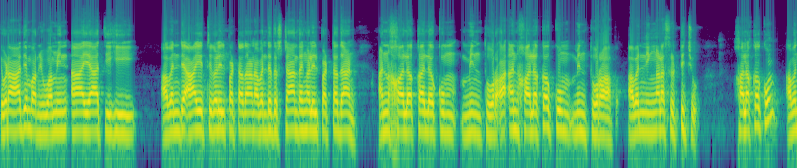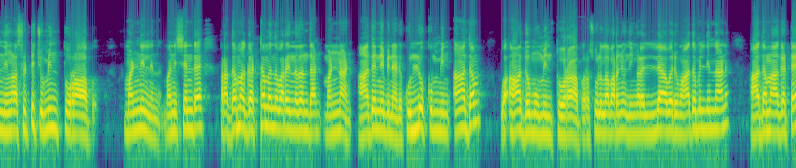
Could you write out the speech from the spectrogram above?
ഇവിടെ ആദ്യം പറഞ്ഞു വമിൻ ആയാത്തിഹി. അവന്റെ ആയത്തുകളിൽപ്പെട്ടതാണ് അവന്റെ ദൃഷ്ടാന്തങ്ങളിൽപ്പെട്ടതാണ്. അൻഹലക്കലക്കും മിൻ തുറ അൻഹലക്കും മിൻ തുറാബ്. അവൻ നിങ്ങളെ സൃഷ്ടിച്ചു. ഹലക്കക്കും അവൻ നിങ്ങളെ സൃഷ്ടിച്ചു. മിൻ തുറാബ്. മണ്ണിൽ നിന്ന്. മനുഷ്യന്റെ പ്രഥമ ഘട്ടം എന്ന് പറയുന്നത് എന്താണ്? മണ്ണാണ്. ആദം നബിനാല് കുല്ലുക്കും മിൻ ആദം ആദമു മിൻ തുറാബ്. റസൂലുള്ള പറഞ്ഞു നിങ്ങളെല്ലാവരും ആദമിൽ നിന്നാണ്. ആദമാകട്ടെ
